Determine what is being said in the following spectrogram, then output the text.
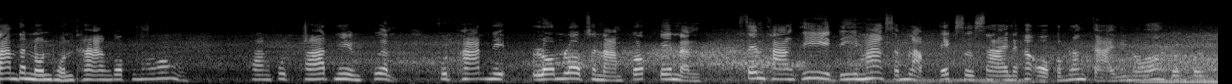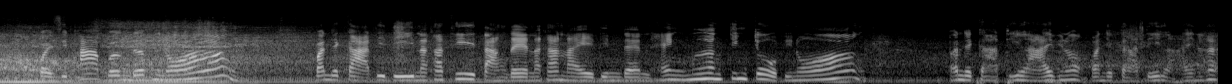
ตามถนนหนทางก็พี่น้อง ทางฟุตพาทนี่เพื่อนฟุตพาทนี่ล้อมรอบสนามกอล์ฟเป็นอันเส้นทางที่ดีมากสำหรับเอ็กซ์เซอร์ไซส์นะคะ ออกกำลังกายพี่น้องเบิ่งเบิ่งปล่อยสิภาพเบิ่งเด้อพี่น้อง บรรยากาศดีๆนะคะ ที่ต่างแดนนะคะ ในดินแดนแห่งเมืองจิ้งโจ้พี่น้อง บรรยากาศดีหลายพี่น้องบรรยากาศดีหลายนะคะ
